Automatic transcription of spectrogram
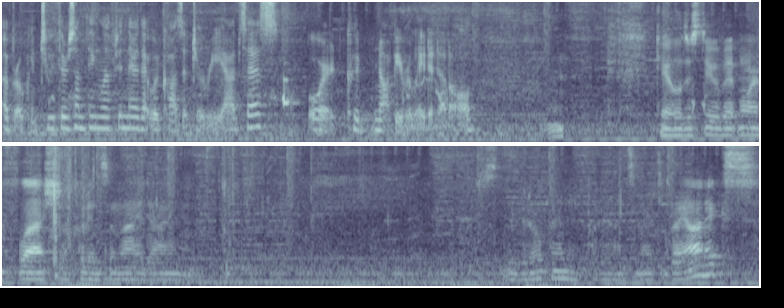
a broken tooth or something left in there that would cause it to re-abscess, or it could not be related at all. Okay, we'll just do a bit more flush. I'll put in some iodine. Just leave it open and put it on some antibiotics.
